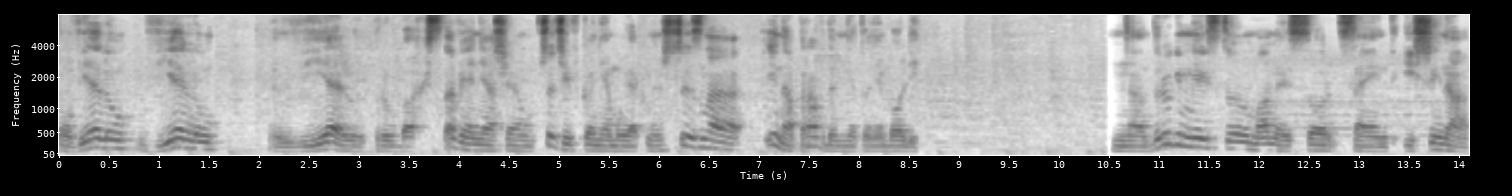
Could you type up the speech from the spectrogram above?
Po wielu, wielu wielu próbach stawienia się przeciwko niemu jak mężczyzna i naprawdę mnie to nie boli. Na drugim miejscu mamy Sword Saint Ishina.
